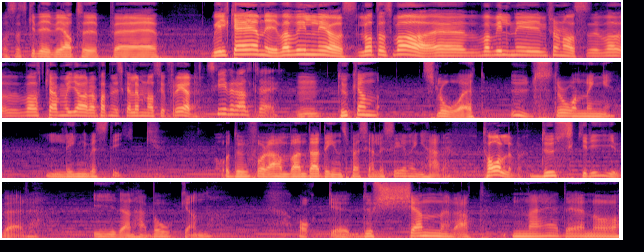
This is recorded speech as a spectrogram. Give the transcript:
Och så skriver jag typ eh, Vilka är ni? Vad vill ni oss? Låt oss vara! Eh, vad vill ni från oss? Vad, vad kan vi göra för att ni ska lämna oss i fred? Skriver allt det där. Mm. Du kan slå ett utstrålning lingvistik. Och du får använda din specialisering här. 12! Du skriver i den här boken och eh, du känner att nej, det är nog.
